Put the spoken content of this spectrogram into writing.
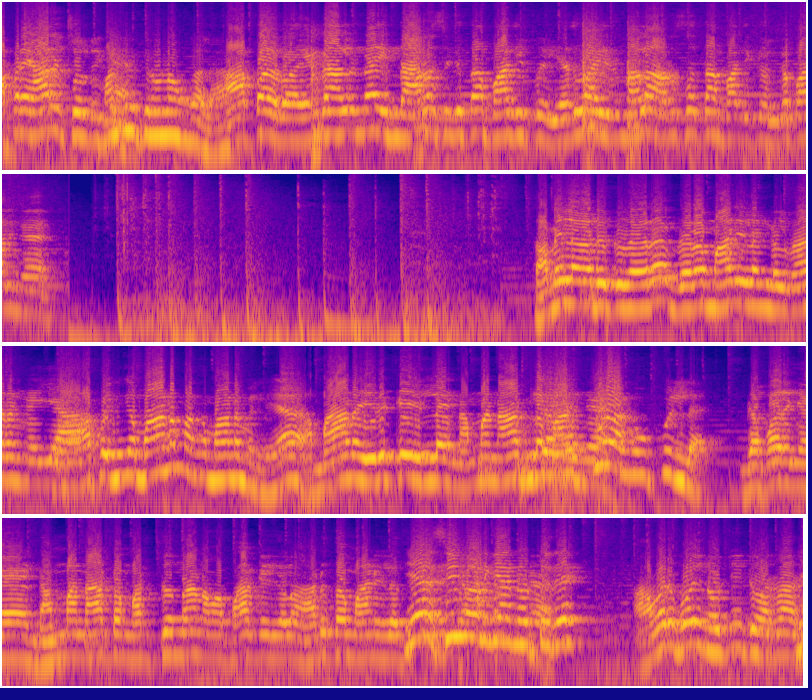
அப்புறம் யாரும் சொல்றீங்க? அப்ப எங்க ஆளுன்னா இந்த அரசுக்கு தான் பாதிப்பு. எதுவா இருந்தாலும் அரசை தான் பாதிக்கும். இங்க பாருங்க. தமிழ்நாடுக்கு வேற பிற மாநிலங்கள் வேறங்க ஐயா. அப்ப இங்க மானம் அங்க மானம் இல்லையா? மானம் இருக்கே இல்ல நம்ம நாட்டுல பாருங்க. அங்க உப்பு இல்ல. இங்க பாருங்க நம்ம நாட்டை மட்டும்தான் நம்ம பார்க்க இயலும் அடுத்த மாநிலத்துக்கு ஏன் சீமானுக்கு ஏன் நொட்டுது? அவர் போய் நொட்டிட்டு வர்றாரு?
